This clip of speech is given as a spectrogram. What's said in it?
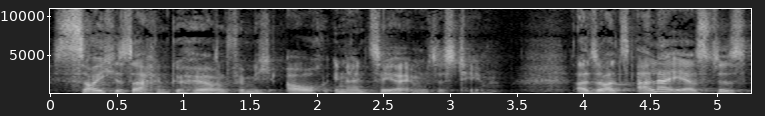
Solche Sachen gehören für mich auch in ein CRM-System. Also als allererstes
